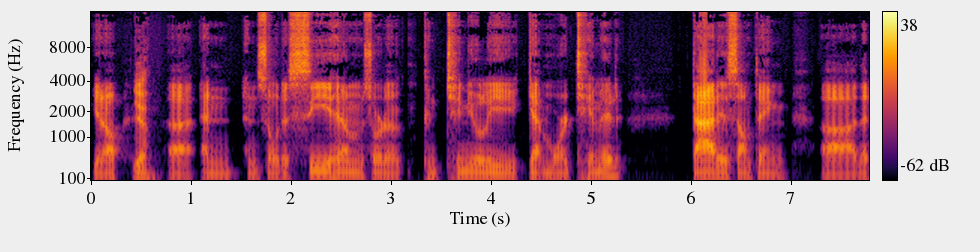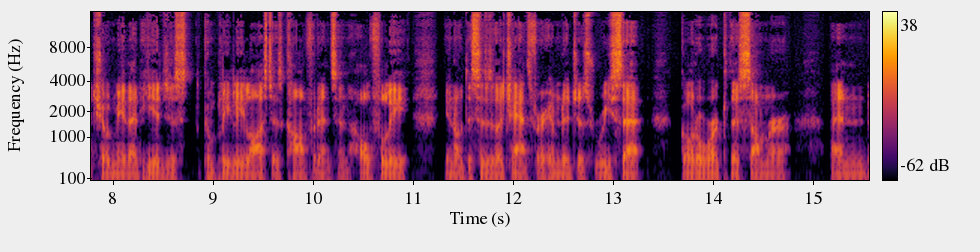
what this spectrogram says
you know. Yeah. Uh, and and so to see him sort of continually get more timid, that is something uh, that showed me that he had just completely lost his confidence. And hopefully, you know, this is a chance for him to just reset, go to work this summer, and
